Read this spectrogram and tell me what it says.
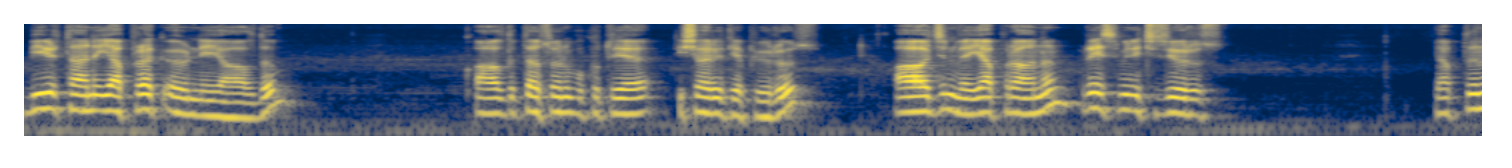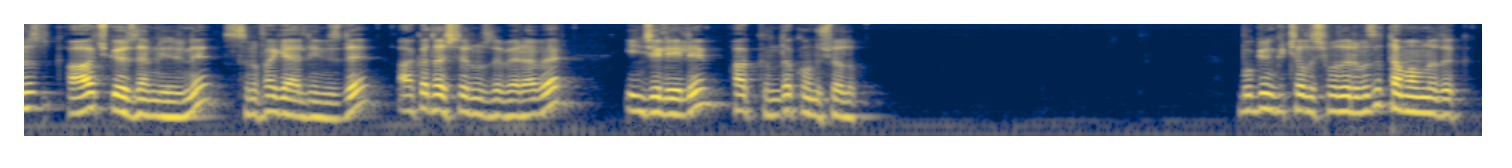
bir tane yaprak örneği aldım. Aldıktan sonra bu kutuya işaret yapıyoruz. Ağacın ve yaprağının resmini çiziyoruz. Yaptığınız ağaç gözlemlerini sınıfa geldiğinizde arkadaşlarımızla beraber inceleyelim, hakkında konuşalım. Bugünkü çalışmalarımızı tamamladık.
